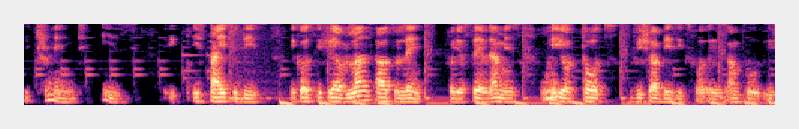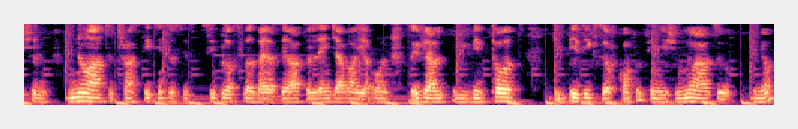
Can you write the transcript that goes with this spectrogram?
the trend is is tied to this because if you have learned how to learn for yourself. That means when you're taught Visual Basics, for example, you should know how to transit into C++ by yourself, how to learn Java on your own. So if you you've been taught the basics of computing, you should know how to, you know,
